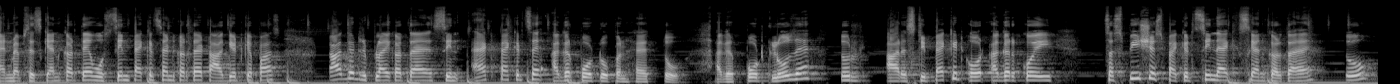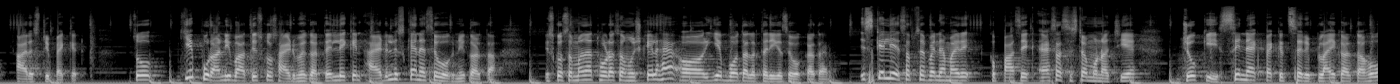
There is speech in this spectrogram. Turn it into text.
एन से स्कैन करते हैं। वो सिन पैकेट सेंड करता है टारगेट के पास। टारगेट रिप्लाई करता है सिन एक्ट पैकेट से, अगर पोर्ट ओपन है तो। अगर पोर्ट क्लोज है तो आर पैकेट और अगर कोई suspicious packet SYN X scan करता है तो आर एस टी पैकेट। तो ये पुरानी बात है इसको साइड में करते हैं, लेकिन आइडल स्कैन ऐसे वर्क नहीं करता। इसको समझना थोड़ा सा मुश्किल है और ये बहुत अलग तरीके से वर्क करता है। इसके लिए सबसे पहले हमारे पास एक ऐसा सिस्टम होना चाहिए, जो कि सिन पैकेट से रिप्लाई करता हो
